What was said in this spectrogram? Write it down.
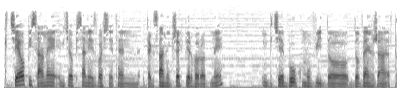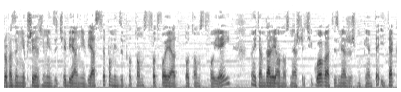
gdzie opisany, gdzie opisany jest właśnie ten tak zwany grzech pierworodny, gdzie Bóg mówi do, do węża wprowadzę nieprzyjaźń między ciebie a niewiastę, pomiędzy potomstwo twoje a potomstwo jej, no i tam dalej ono zmiażdży ci głowę, a ty zmiażdżysz mu piętę i tak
